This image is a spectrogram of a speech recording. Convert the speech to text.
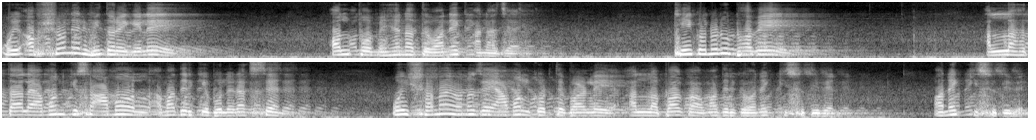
ওই অপশনের ভিতরে গেলে অল্প মেহনতে অনেক আনা যায়। ঠিক অনুরূপ ভাবে আল্লাহ তাআলা এমন কিছু আমল আমাদেরকে বলে রাখছেন। ওই সময় অনুযায়ী আমল করতে পারলে আল্লাহ পাক আমাদেরকে অনেক কিছু দিবেন। অনেক কিছু দিবেন।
